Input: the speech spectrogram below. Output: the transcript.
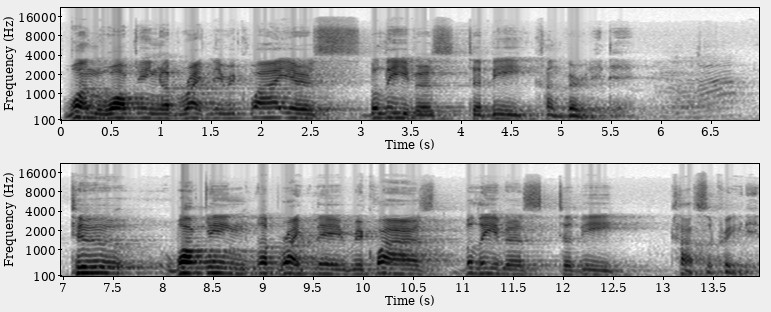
One walking uprightly requires believers to be converted. Two, walking uprightly requires believers to be consecrated.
